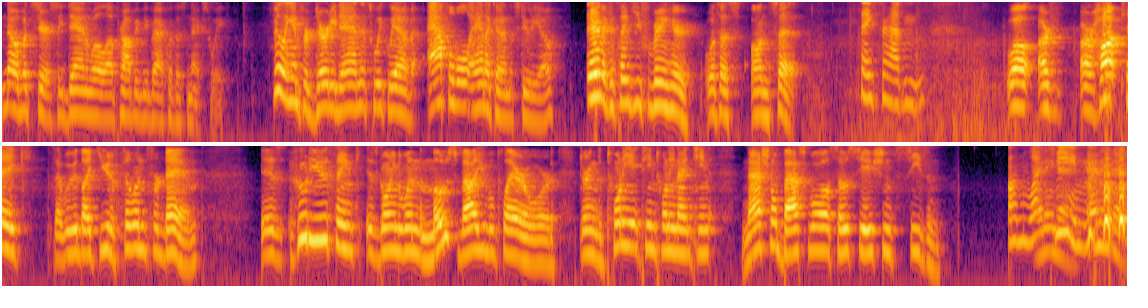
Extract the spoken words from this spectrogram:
No, but seriously, Dan will uh, probably be back with us next week. Filling in for Dirty Dan this week, we have affable Annika in the studio. Annika, thank you for being here with us on set. Thanks for having me. Well, our our hot take that we would like you to fill in for Dan is who do you think is going to win the most valuable player award during the 2018-2019 National Basketball Association season? On what Any team? name, any name.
